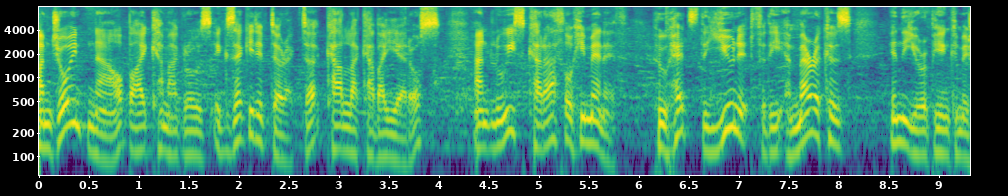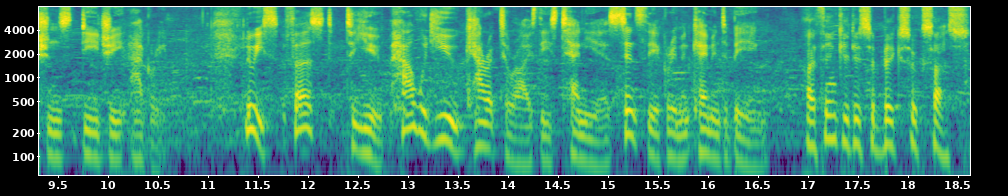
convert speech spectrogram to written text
I'm joined now by Camagro's Executive Director, Carla Caballeros, and Luis Carazo Jimenez, who heads the unit for the Americas in the European Commission's DG Agri. Luis, first to you. How would you characterize these 10 years since the agreement came into being? I think it is a big success.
